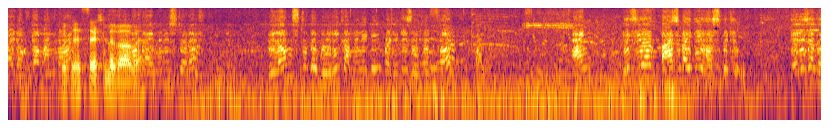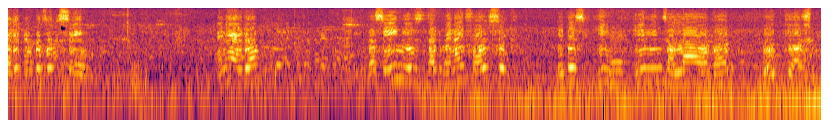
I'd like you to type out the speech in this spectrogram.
by Dr. Manmohan. कुछ है सेट लगा Prime Minister of belongs to the Bori community, but it is open for all. And if you have passed by the hospital, there is a very beautiful saying. Any idea? The saying is that when I fall sick, it is He. He means Allah or God who cures me.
